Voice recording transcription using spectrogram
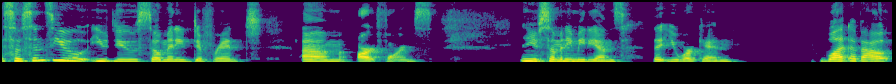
so since you you do so many different um art forms and you have so many mediums that you work in, what about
